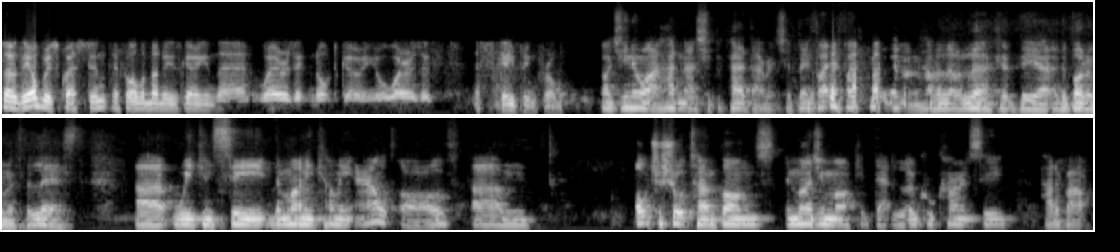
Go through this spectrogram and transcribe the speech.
So the obvious question, if all the money is going in there, where is it not going or where is it escaping from? Oh, do you know what? I hadn't actually prepared that, Richard. But if I if I scroll down and have a little look at the uh, at the bottom of the list, uh, we can see the money coming out of um, ultra short term bonds, emerging market debt, local currency had about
